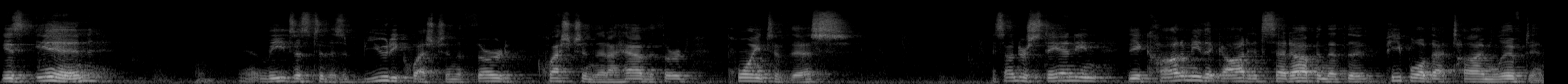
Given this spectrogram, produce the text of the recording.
is in, leads us to this beauty question, the third question that I have, the third point of this. It's understanding the economy that God had set up and that the people of that time lived in.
